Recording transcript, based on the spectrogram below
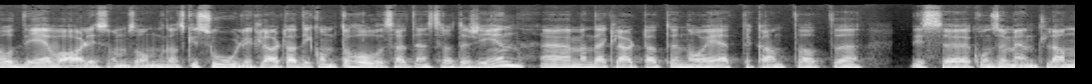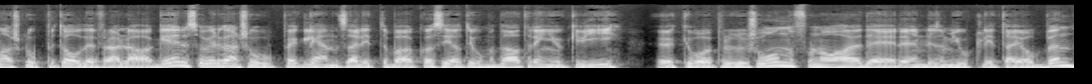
Og det var liksom sånn ganske soleklart at de kom til å holde seg til den strategien. Men det er klart at nå i etterkant at disse konsumentlandene har sluppet olje fra lager, så vil kanskje OPEC lene seg litt tilbake og si at jo, men da trenger jo ikke vi øke vår produksjon, for nå har jo dere liksom gjort litt av jobben,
